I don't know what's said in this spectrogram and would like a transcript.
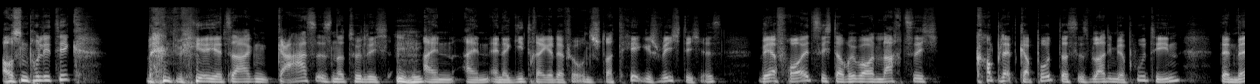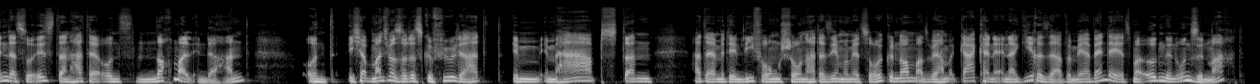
Außenpolitik, wenn wir jetzt sagen, Gas ist natürlich mhm. ein, ein Energieträger, der für uns strategisch wichtig ist. Wer freut sich darüber und lacht sich komplett kaputt? Das ist Wladimir Putin. Denn wenn das so ist, dann hat er uns nochmal in der Hand. Und ich habe manchmal so das Gefühl, der hat im, im Herbst, dann hat er mit den Lieferungen schon, hat er sie immer mehr zurückgenommen. Also wir haben gar keine Energiereserve mehr. Wenn der jetzt mal irgendeinen Unsinn macht,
